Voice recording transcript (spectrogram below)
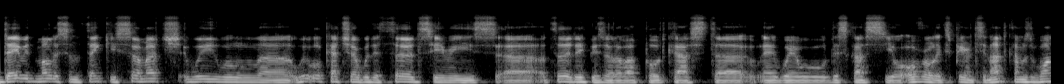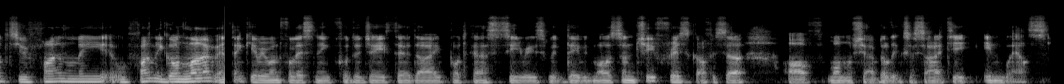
David Mollison, thank you so much. We will uh, we will catch up with the third series, uh, third episode of our podcast, uh, where we will discuss your overall experience and outcomes once you've finally finally gone live. And thank you everyone for listening for the Jade ThirdEye podcast series with David Mollison, Chief Risk Officer of Monmouthshire Building Society in Wales.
